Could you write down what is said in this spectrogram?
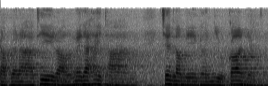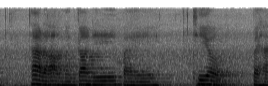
กับเวลาที่เราไม่ได้ให้ทาน เช่นเรามีเงินอยู่ก้อนหนึ่ง ถ้าเราเอาเงินก้อนนี้ไปเที่ยวไปหา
